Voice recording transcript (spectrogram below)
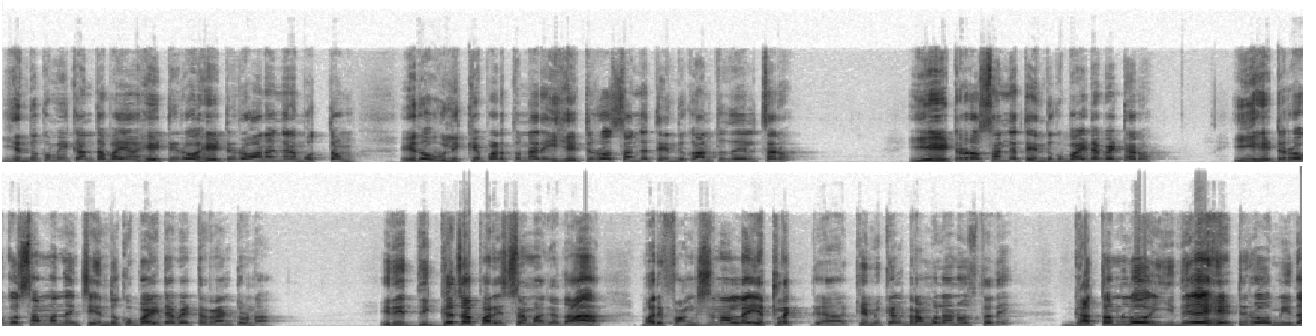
ఎందుకు మీకు అంత భయం? హెటిరో హెటిరో అనగానే మొత్తం ఏదో ఉలిక్కి పడుతున్నారు. ఈ హెటిరో సంగతి ఎందుకు అంతు తేల్చారు? ఈ హెటిరో సంగతి ఎందుకు బయట పెట్టారు? ఈ హెటిరోకు సంబంధించి ఎందుకు బయట పెట్టారు అంటున్నా? ఇది దిగ్గజ పరిశ్రమ కదా. మరి ఫంక్షన్ హాల్లో ఎట్లా కెమికల్ కెమికల్ డ్రమ్ములను వస్తుంది? గతంలో ఇదే హెటిరో మీద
